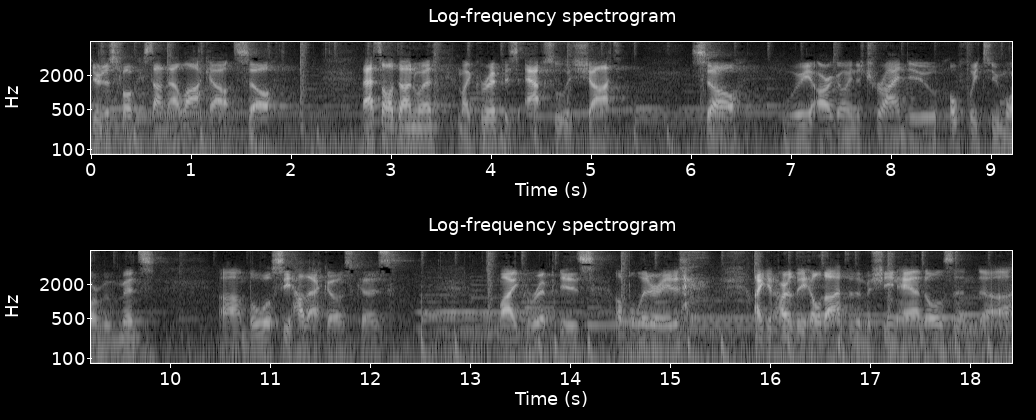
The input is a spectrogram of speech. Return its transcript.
you're just focused on that lockout. So that's all done with. My grip is absolutely shot. So we are going to try and do hopefully two more movements, um, but we'll see how that goes because my grip is obliterated. I can hardly hold on to the machine handles and uh,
